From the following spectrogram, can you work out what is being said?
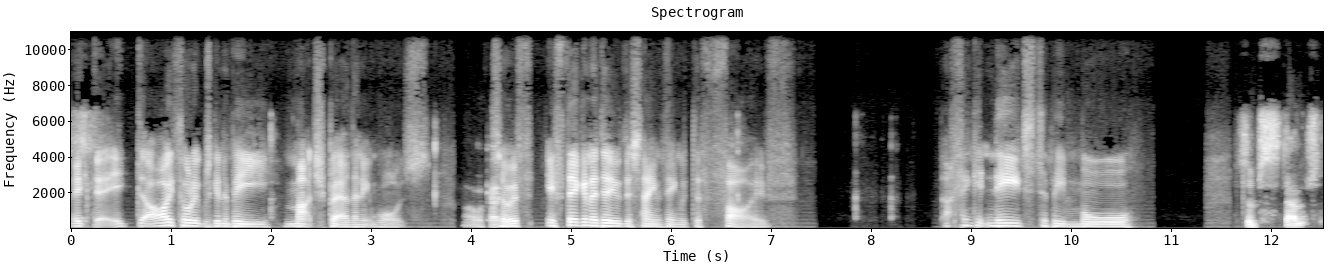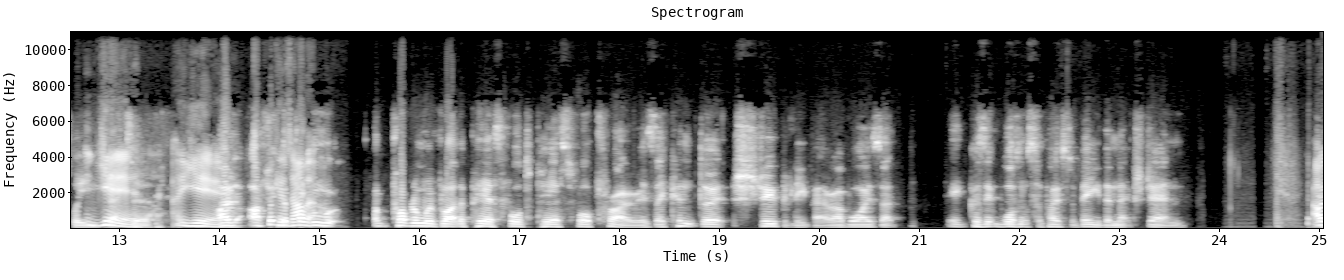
it, it, I thought it was going to be much better than it was. Oh, okay. So if if they're going to do the same thing with the five, I think it needs to be more. Substantially Yeah, better. uh, yeah. I, I think the problem with, a problem with like the PS4 to PS4 Pro is they couldn't do it stupidly better. Otherwise, that because it, wasn't supposed to be the next gen. I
